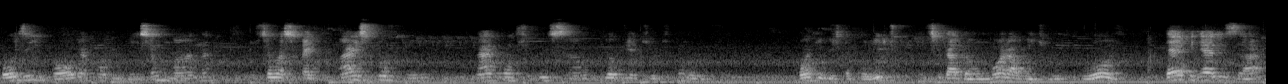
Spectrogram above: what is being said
pois envolve a convivência humana no seu aspecto mais profundo na constituição de objetivos comuns. Do ponto de vista político, um cidadão moralmente virtuoso deve realizar,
